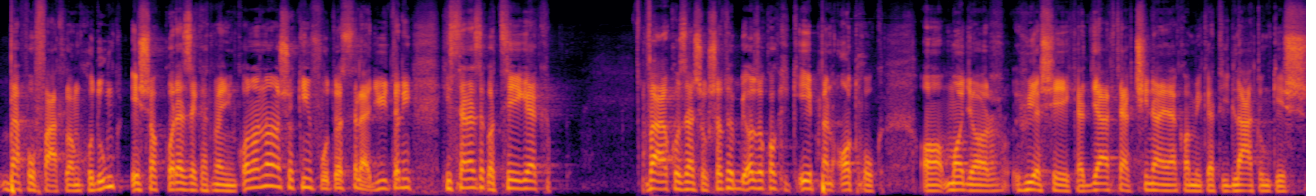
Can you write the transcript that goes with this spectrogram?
bepofátlankodunk, és akkor ezeket megyünk onnan. Nagyon sok infót össze lehet gyűjteni, hiszen ezek a cégek vállalkozások, stb. azok, akik éppen adhok a magyar hülyeségeket gyártják, csinálják, amiket így látunk, és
